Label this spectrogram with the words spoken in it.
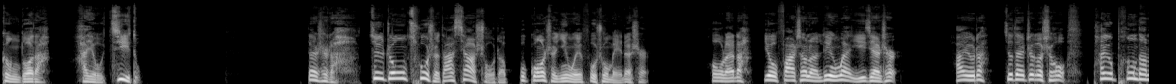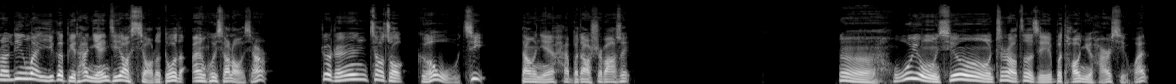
更多的还有嫉妒。但是呢，最终促使他下手的不光是因为傅淑梅的事儿，后来呢又发生了另外一件事儿，还有呢就在这个时候，他又碰到了另外一个比他年纪要小得多的安徽小老乡，这人叫做葛武季，当年还不到十八岁。嗯，吴永兴知道自己不讨女孩喜欢。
